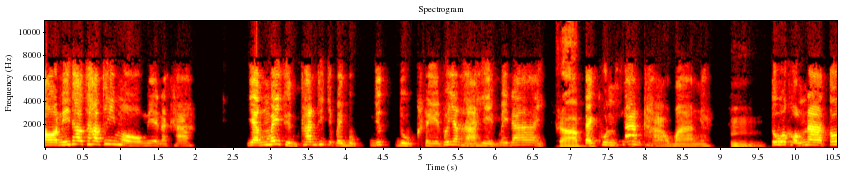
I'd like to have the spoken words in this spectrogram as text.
ตอนนี้เท่าเท่าที่มองเนี่ยนะคะ ยังไม่ถึงขั้นที่จะไปบุกยึดยูเครน เพราะยังหาเหตุไม่ได้ ครับ แต่คุณสร้างข่าวมาไง ตัวของนาโต้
